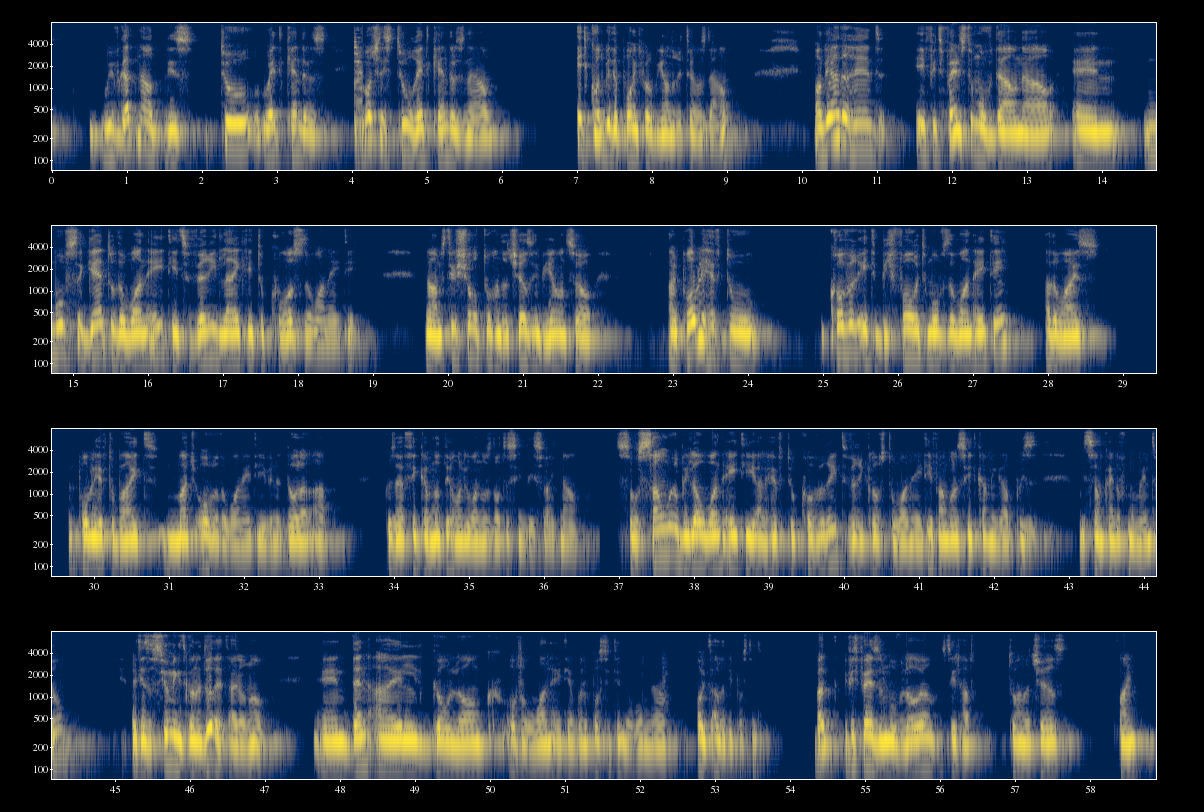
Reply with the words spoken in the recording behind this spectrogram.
we've got now these two red candles. Watch these two red candles now. It could be the point where beyond returns down. On the other hand, if it fails to move down now and moves again to the 180, it's very likely to cross the 180. Now, I'm still short 200 shares in beyond, so I'll probably have to cover it before it moves the 180. Otherwise, I'll probably have to buy it much over the 180, even a dollar up, because I think I'm not the only one who's noticing this right now. So somewhere below 180, I'll have to cover it very close to 180 if I'm going to see it coming up with, with some kind of momentum. That is assuming it's going to do that. I don't know. And then I'll go long over 180. I'm going to post it in the room now. Oh, it's already posted. But if it fails and move lower, still have 200 shares, fine.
